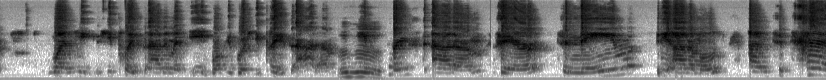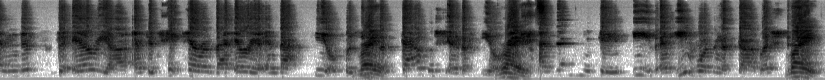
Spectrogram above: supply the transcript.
when he, he placed Adam and Eve, well, he, where he placed Adam, hmm placed Adam there to name the animals and to tend the area and to take care of that area in that field. So he Right. was established in the field. Right. And then he gave Eve, and Eve wasn't established. Right.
